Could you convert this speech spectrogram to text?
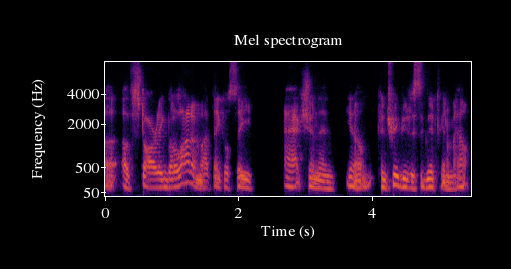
uh, of starting, but a lot of them I think will see action and you know contribute a significant amount.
